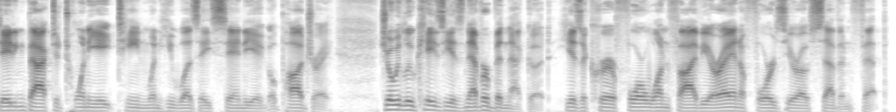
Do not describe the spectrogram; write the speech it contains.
dating back to 2018 when he was a San Diego Padre. Joey Lucchesi has never been that good. He has a career 4.15 ERA and a 4.07 FIP.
